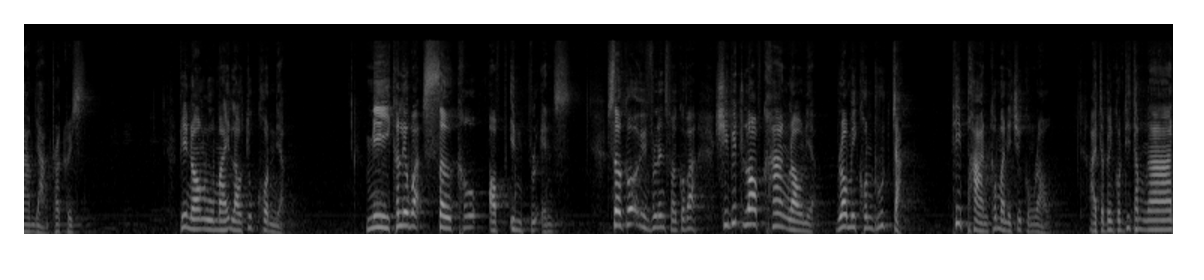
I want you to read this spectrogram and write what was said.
ตามอย่างพระคริสต์พี่น้องรู้ไหมเราทุกคนเนี่ยมีเขาเรียกว่า circle of influence circle of influence หมายความว่าชีวิตรอบข้างเราเนี่ยเรามีคนรู้จักที่ผ่านเข้ามาในชีวิตของเรา อาจจะเป็นคนที่ทำงาน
